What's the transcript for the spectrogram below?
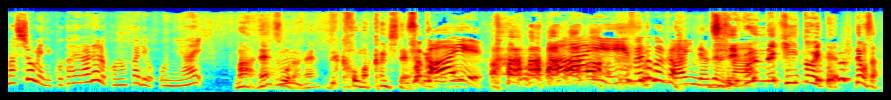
真正面に答えられるこの二人お似合い。まあねそうだね、で顔真っ赤にしてそう、かわいい。かわいい。そういうところがかわいいんだよ、絶自対。分で聞いといてでもさ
